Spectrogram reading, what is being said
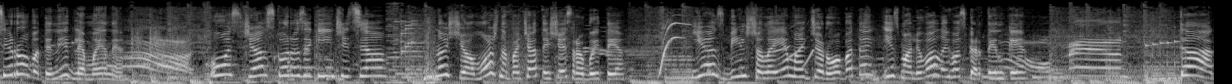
Ці роботи не для мене. Ось час скоро закінчиться. Ну що, можна почати щось робити. Я збільшила емоджі робота і змалювала його з картинки. Так,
